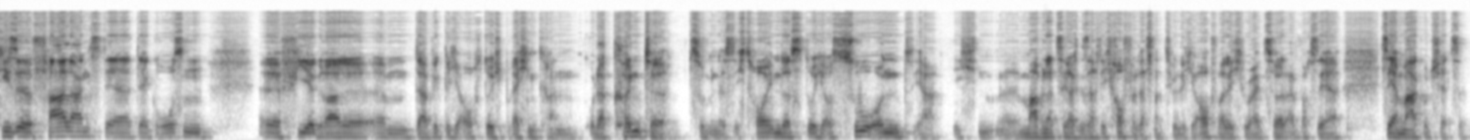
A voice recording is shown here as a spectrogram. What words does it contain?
diese Phalanx der, der großen äh, vier gerade ähm, da wirklich auch durchbrechen kann oder könnte zumindest. Ich traue ihm das durchaus zu und ja, ich, äh, Marvin hat es gerade gesagt, ich hoffe das natürlich auch, weil ich Ryan Searle einfach sehr, sehr mag und schätze.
